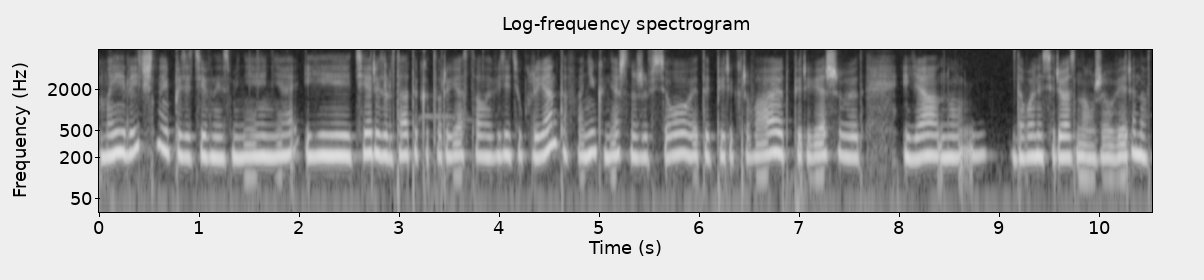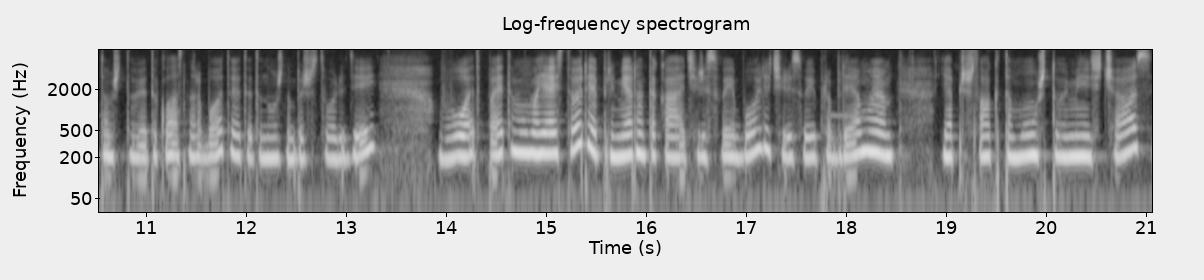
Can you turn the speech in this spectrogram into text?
мои личные позитивные изменения и те результаты, которые я стала видеть у клиентов, они, конечно же, все это перекрывают, перевешивают, и я, ну, довольно серьезно уже уверена в том, что это классно работает, это нужно большинству людей. Вот, поэтому моя история примерно такая, через свои боли, через свои проблемы я пришла к тому, что имею сейчас,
